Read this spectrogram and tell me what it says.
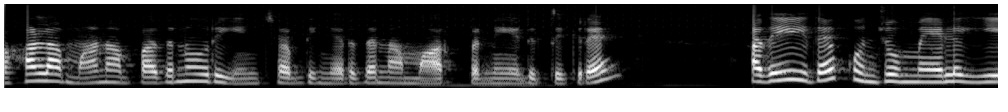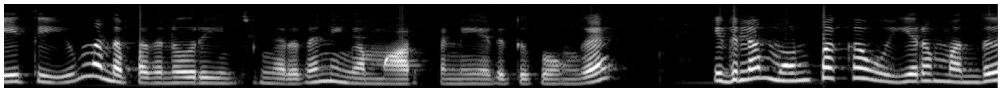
அகலமாக நான் பதினோரு இன்ச் அப்படிங்கிறத நான் மார்க் பண்ணி எடுத்துக்கிறேன். அதே இதை கொஞ்சம் மேலே ஏற்றியும் அந்த பதினோரு இன்ச்சுங்கிறத நீங்கள் மார்க் பண்ணி எடுத்துக்கோங்க. இதில் முன்பக்க உயரம் வந்து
